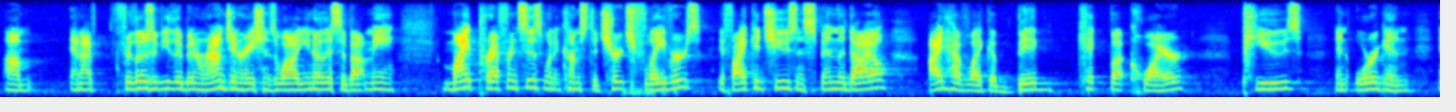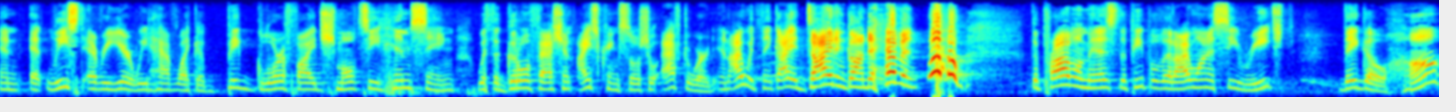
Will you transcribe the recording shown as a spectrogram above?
Um, and I've, for those of you that have been around generations a while, you know this about me. My preferences when it comes to church flavors, if I could choose and spin the dial, I'd have like a big kick butt choir, pews, an organ, and at least every year we'd have like a big glorified schmaltzy hymn sing with a good old fashioned ice cream social afterward. And I would think I had died and gone to heaven. Woo! The problem is the people that I want to see reached, they go, huh?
